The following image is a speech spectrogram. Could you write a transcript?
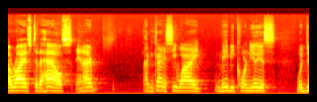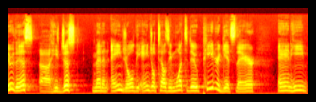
arrives to the house, and I, I can kind of see why maybe Cornelius would do this. Uh, he just met an angel. The angel tells him what to do. Peter gets there, and he,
